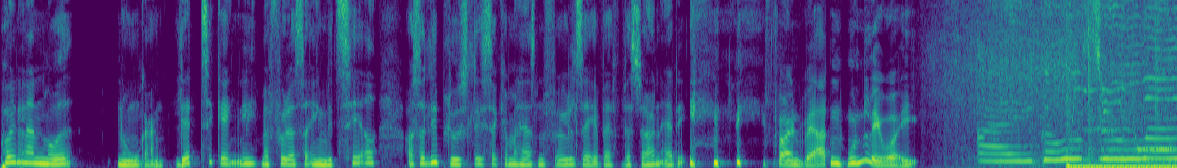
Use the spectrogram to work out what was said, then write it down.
på en eller anden måde nogle gange let tilgængelig, man føler sig inviteret, og så lige pludselig, så kan man have sådan en følelse af, hvad, hvad søren er det egentlig for en verden, hun lever i. I go through a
